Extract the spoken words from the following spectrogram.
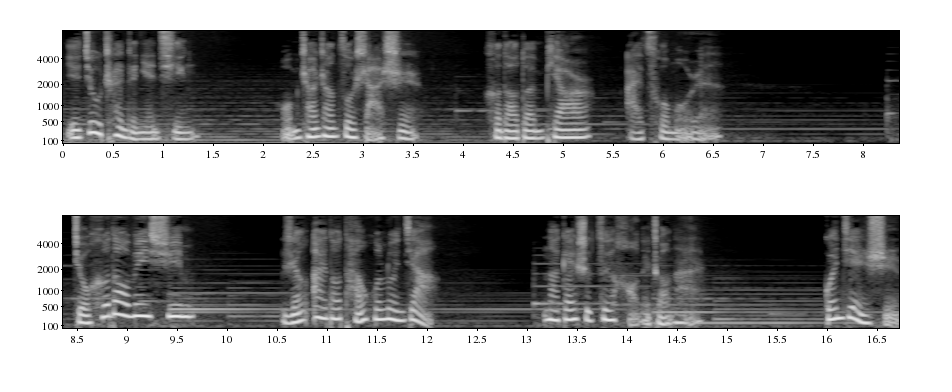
也就趁着年轻，我们常常做傻事，喝到断片儿，爱错某人。酒喝到微醺，人爱到谈婚论嫁，那该是最好的状态。关键是，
